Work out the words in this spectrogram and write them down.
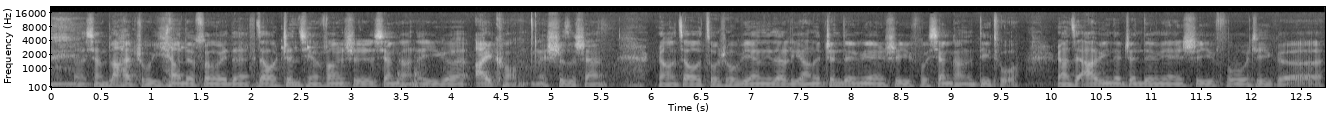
呃，像蜡烛一样的氛围灯。在我正前方是香港的一个 icon 狮子山，然后在我左手边，在李阳的正对面是一幅香港的地图，然后在阿斌的正对面是一幅这个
